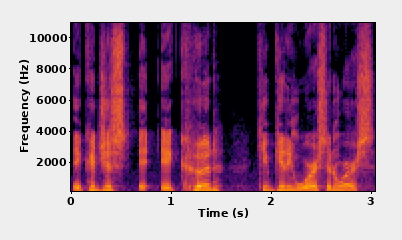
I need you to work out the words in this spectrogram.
it could just it, it could keep getting worse and worse.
